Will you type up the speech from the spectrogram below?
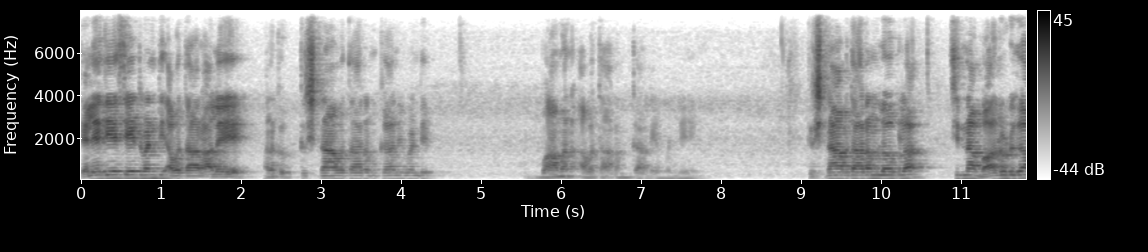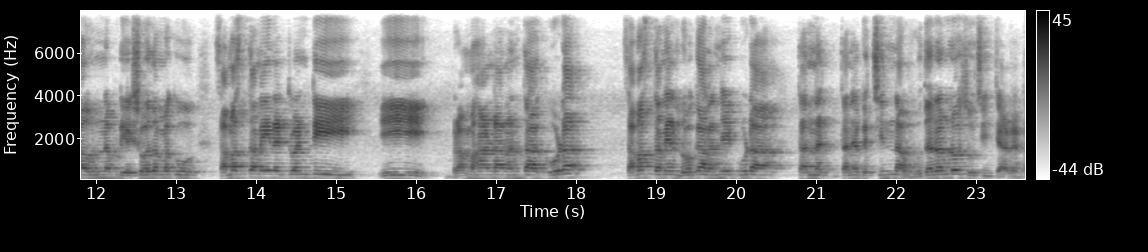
తెలియజేసేటువంటి అవతారాలే మనకు కృష్ణావతారం కానివ్వండి వామన అవతారం కానివ్వండి. కృష్ణావతారం లోపల చిన్న బాలుడుగా ఉన్నప్పుడు యశోదమ్మకు సమస్తమైనటువంటి ఈ బ్రహ్మాండానంతా కూడా సమస్తమైన లోకాలన్నీ కూడా తన తన యొక్క చిన్న ఉదరంలో సూచించాడట.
